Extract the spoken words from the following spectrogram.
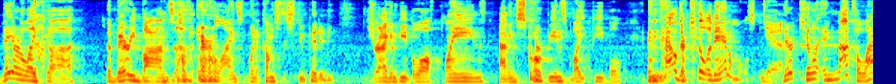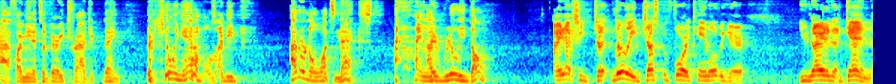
they are like uh, the Barry Bonds of airlines when it comes to stupidity, dragging people off planes, having scorpions bite people, and now they're killing animals. Yeah. They're killing, and not to laugh. I mean, it's a very tragic thing. They're killing animals. I mean, I don't know what's next. I, I really don't. I actually ju- literally just before I came over here, United again.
